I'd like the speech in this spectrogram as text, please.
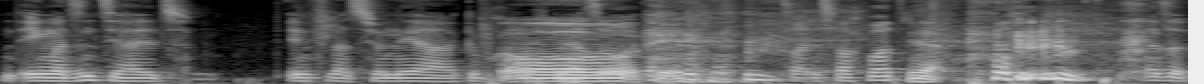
Und irgendwann sind sie halt inflationär gebraucht. Oh, so, okay. Zweites Fachwort. Ja. Also,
